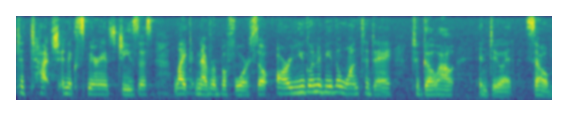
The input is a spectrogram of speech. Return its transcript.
to touch and experience Jesus like never before. So, are you going to be the one today to go out and do it. So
